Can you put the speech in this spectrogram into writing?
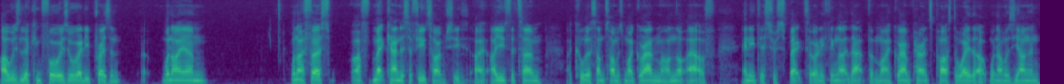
I was looking for is already present. When I, um, when I first, I've met Candice a few times. She's, I, I use the term, I call her sometimes my grandma, not out of any disrespect or anything like that, but my grandparents passed away when I was young and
